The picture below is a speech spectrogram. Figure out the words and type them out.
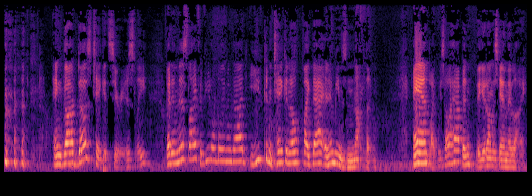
and God does take it seriously. But in this life, if you don't believe in God, you can take an oath like that and it means nothing. And like we saw happen, they get on the stand, they lie.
